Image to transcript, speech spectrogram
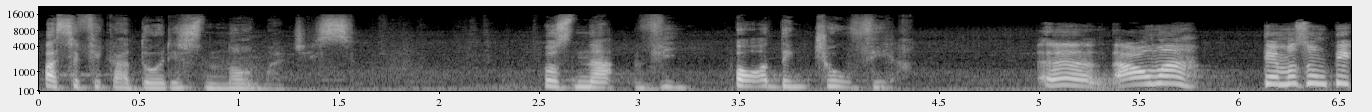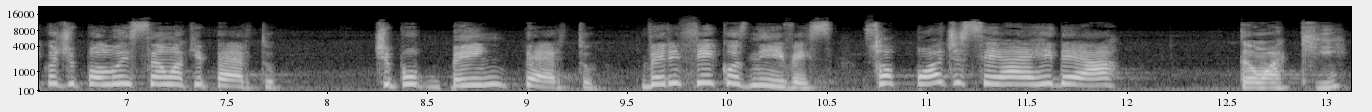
pacificadores nômades. Os Navi podem te ouvir. Ah, Alma, temos um pico de poluição aqui perto. Tipo, bem perto. Verifica os níveis. Só pode ser a RDA. Estão aqui?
